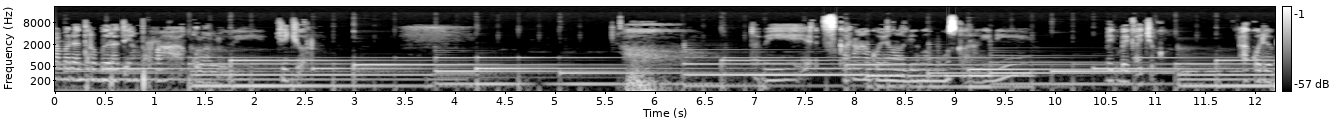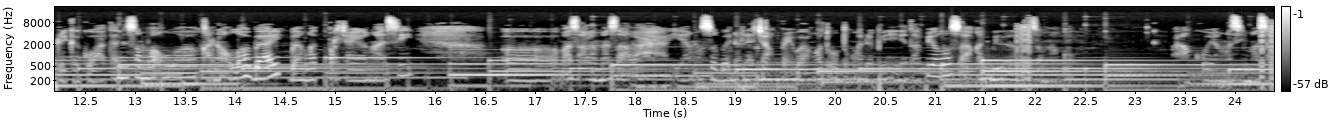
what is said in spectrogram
Ramadan terberat yang pernah aku lalui jujur. Tapi sekarang aku yang lagi ngomong sekarang ini baik-baik aja kok. Aku udah beri kekuatan sama Allah karena Allah baik banget percaya ngasih uh, masalah-masalah yang sebenarnya capek banget untuk ngadepin ini tapi Allah seakan bilang sama aku aku yang ngasih masalah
